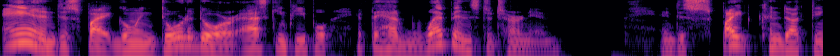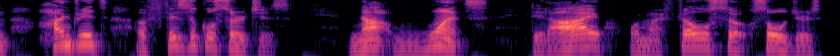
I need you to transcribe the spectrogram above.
and despite going door to door asking people if they had weapons to turn in, and despite conducting hundreds of physical searches, not once did I or my fellow so- soldiers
